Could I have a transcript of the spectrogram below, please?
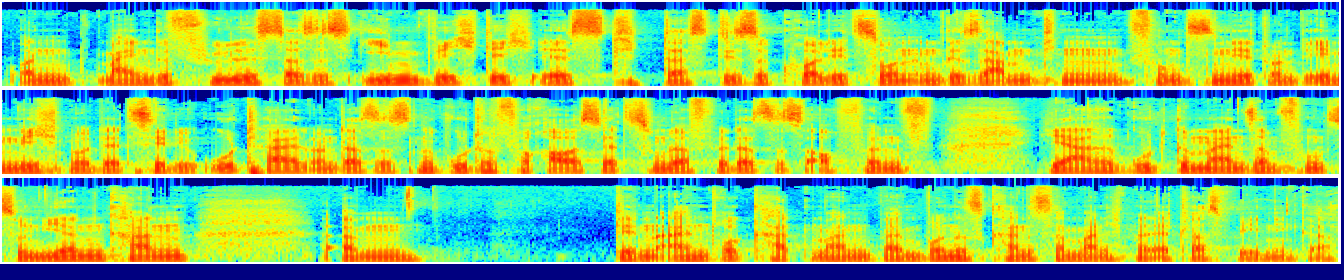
und mein Gefühl ist, dass es ihm wichtig ist, dass diese Koalition im Gesamten funktioniert und eben nicht nur der CDU-Teil. Und das ist eine gute Voraussetzung dafür, dass es auch fünf Jahre gut gemeinsam funktionieren kann. Ähm, den Eindruck hat man beim Bundeskanzler manchmal etwas weniger.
